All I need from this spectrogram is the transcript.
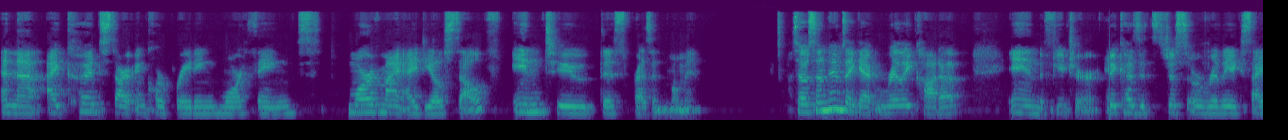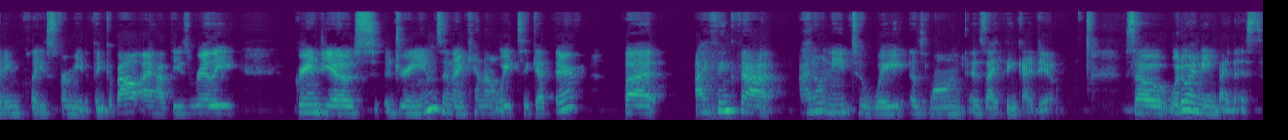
And that I could start incorporating more things, more of my ideal self into this present moment. So sometimes I get really caught up in the future because it's just a really exciting place for me to think about. I have these really grandiose dreams and I cannot wait to get there. But I think that I don't need to wait as long as I think I do. So, what do I mean by this?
